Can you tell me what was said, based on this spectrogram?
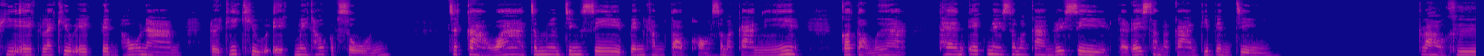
px และ qx เป็นพหุนาม โดยที่ qx ไม่เท่ากับ 0 จะกล่าวว่าจำนวนจริง c เป็นคำตอบของสมการนี้ ก็ต่อเมื่อแทน x ในสมการด้วย c และได้สมการที่เป็นจริง กล่าวคือ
